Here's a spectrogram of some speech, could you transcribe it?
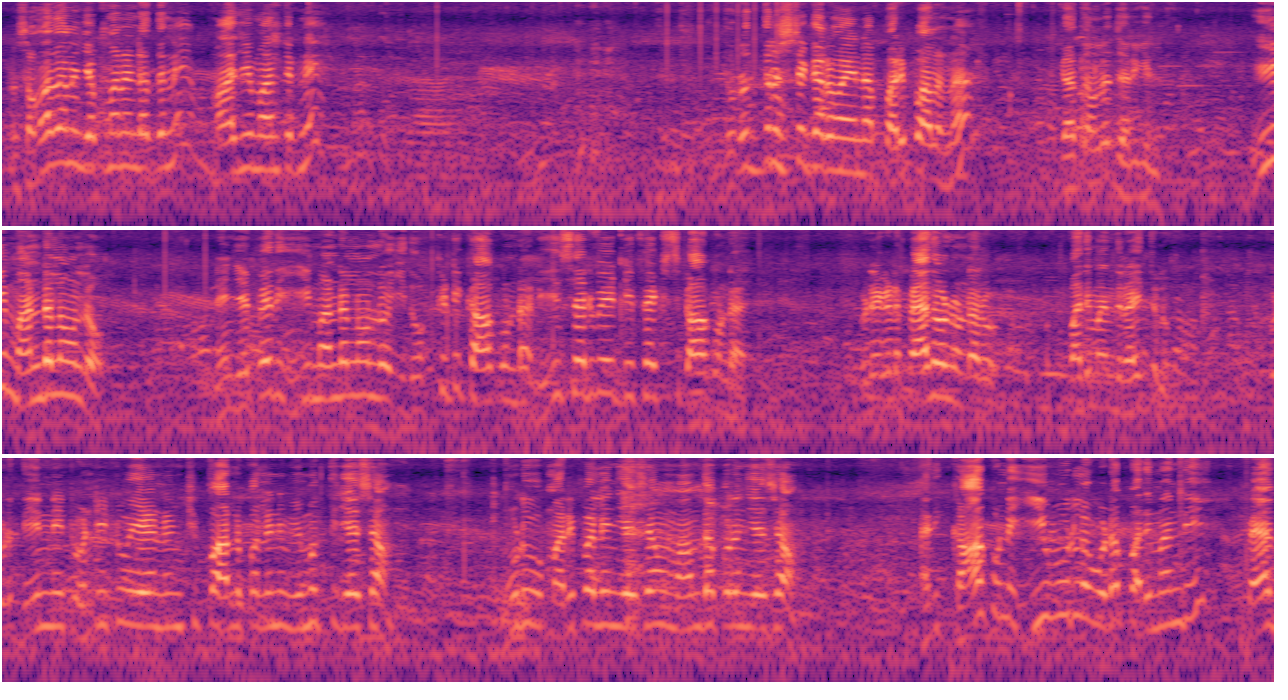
నువ్వు సమాధానం చెప్పమానండి అతన్ని మాజీ మంత్రిని. దురదృష్టకరమైన పరిపాలన గతంలో జరిగింది. ఈ మండలంలో నేను చెప్పేది ఈ మండలంలో ఇది ఒక్కటి కాకుండా రీసర్వే డిఫెక్ట్స్ కాకుండా ఇప్పుడు ఇక్కడ పేదవాళ్ళు ఉన్నారు పది మంది రైతులు. ఇప్పుడు దీన్ని ట్వంటీ టూ ఏ నుంచి పార్లపల్లిని విముక్తి చేశాం. మూడు మరిపల్లిని చేశాం మామదాపురం చేశాం. అది కాకుండా ఈ ఊర్లో కూడా పది మంది పేద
